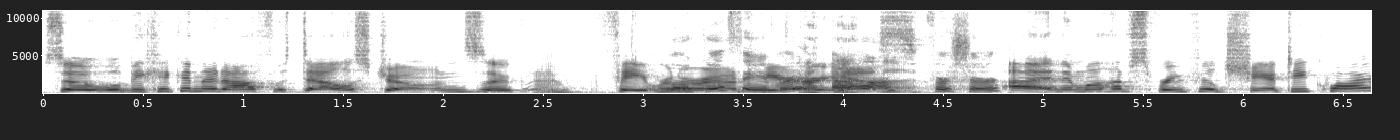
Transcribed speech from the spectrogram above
so we'll be kicking it off with Dallas Jones, a favorite Local around favorite. here. Uh-huh, Yes. for sure. Uh, and then we'll have Springfield Shanty Choir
